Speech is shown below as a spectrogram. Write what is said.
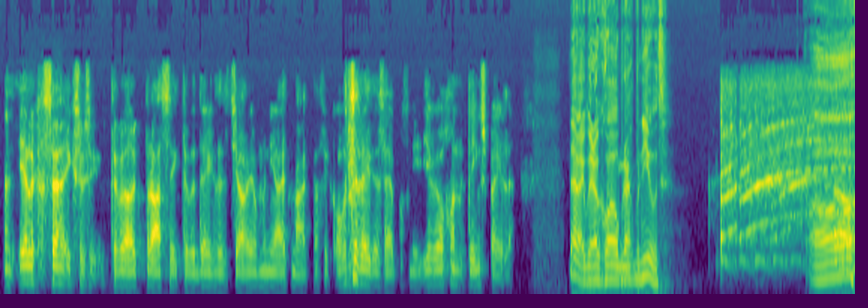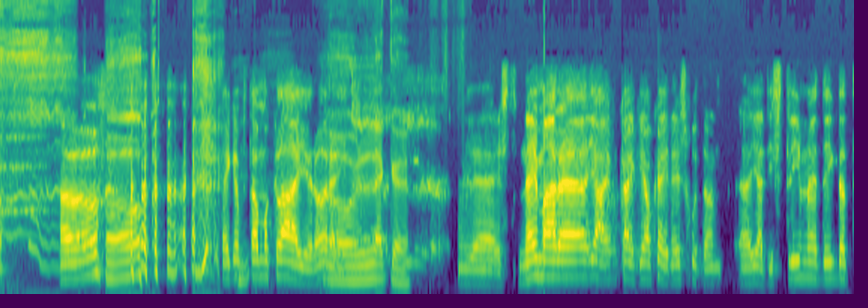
En eerlijk gezegd, ik, terwijl ik praat, zit ik te bedenken dat het jou helemaal niet uitmaakt of ik optredens heb of niet. Je wil gewoon het ding spelen. Nee, maar ik ben ook gewoon oprecht benieuwd. Oh. Oh, Oh. ik heb het allemaal klaar hier hoor. hey. Oh, lekker. Juist. Nee, maar eh, ja, even kijken. Ja, oké, nee, is goed. Dan, eh, ja, die streamen ding, dat...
